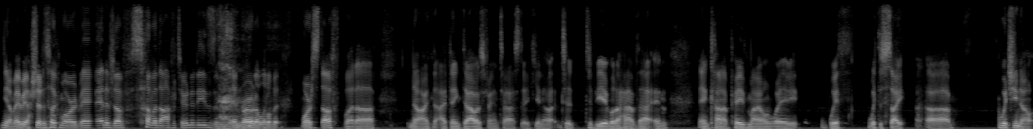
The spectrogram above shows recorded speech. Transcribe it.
you know, maybe I should have took more advantage of some of the opportunities and, and wrote a little bit more stuff. But uh, no, I, th- I think that was fantastic. You know, to to be able to have that and and kind of pave my own way with with the site, uh, which you know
